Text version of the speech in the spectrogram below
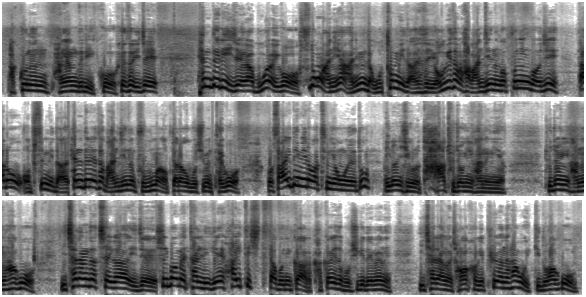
바꾸는 방향들이 있고 그래서 이제 핸들이 이제 야 뭐야 이거 수동 아니야? 아닙니다. 오토입니다. 그래서 여기서 다 만지는 것 뿐인 거지 따로 없습니다. 핸들에서 만지는 부분만 없다라고 보시면 되고 뭐 사이드 미러 같은 경우에도 이런 식으로 다 조정이 가능해요. 조정이 가능하고 이 차량 자체가 이제 실버 메탈릭의 화이트 시트다 보니까 가까이서 보시게 되면 이 차량을 정확하게 표현을 하고 있기도 하고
